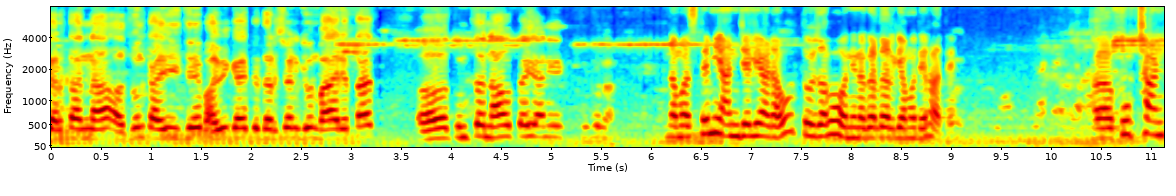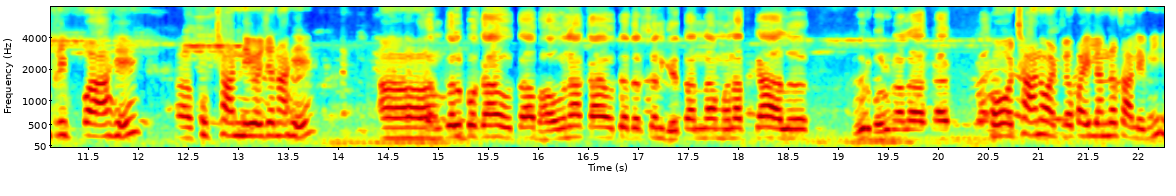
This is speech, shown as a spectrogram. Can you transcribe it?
करताना अजून काही जे भाविक आहेत ते दर्शन घेऊन बाहेर येतात. तुमचं नाव ताई आणि कुठून नमस्ते मी अंजली आढाव तुळजाभवानी नगर तालुक्यामध्ये राहते. खूप छान ट्रिप आहे. खूप छान नियोजन आहे. संकल्प काय होता? भावना काय होत्या दर्शन घेताना? मनात काय आलं? भूर भरून आला? काय हो छान वाटलं. पहिल्यांदाच आले मी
